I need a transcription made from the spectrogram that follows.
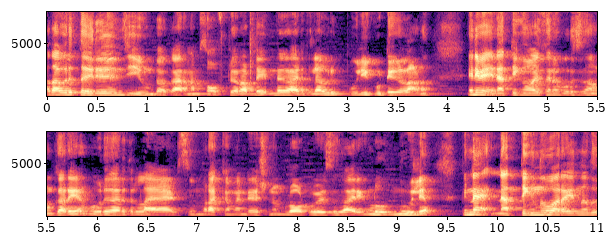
അത് അവർ തരികയും ചെയ്യും കേട്ടോ കാരണം സോഫ്റ്റ്വെയർ അപ്ഡേറ്റിന്റെ കാര്യത്തിൽ അവർ പുലി കുട്ടികളാണ്. എനിവേ നത്തിങ് വോയിസിനെ കുറിച്ച് നമുക്കറിയാം. ഒരു തരത്തിലുള്ള ആഡ്സും റെക്കമെൻഡേഷനും ലോട്ട് വേഴ്സ് കാര്യങ്ങളും ഒന്നുമില്ല. പിന്നെ നത്തിങ് എന്ന് പറയുന്നത്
